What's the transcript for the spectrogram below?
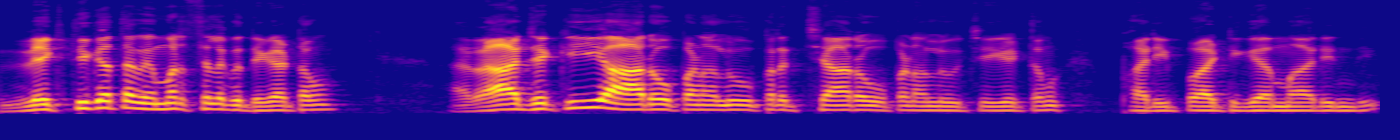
వ్యక్తిగత విమర్శలకు దిగటం రాజకీయ ఆరోపణలు ప్రత్యారోపణలు చేయటం పరిపాటిగా మారింది.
